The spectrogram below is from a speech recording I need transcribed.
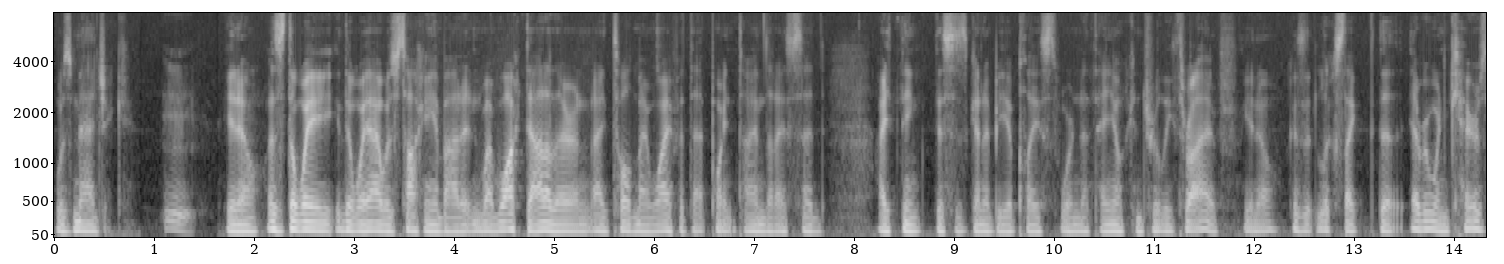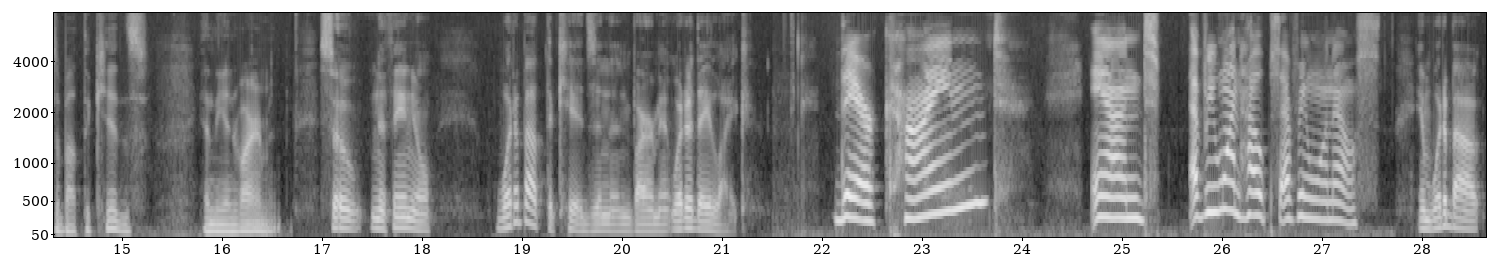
was magic. Mm. You know, was the way the way I was talking about it. And I walked out of there, and I told my wife at that point in time that I said, I think this is going to be a place where Nathaniel can truly thrive. You know, because it looks like the everyone cares about the kids and the environment. So, Nathaniel, what about the kids and the environment? What are they like? They're kind and everyone helps everyone else. And what about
